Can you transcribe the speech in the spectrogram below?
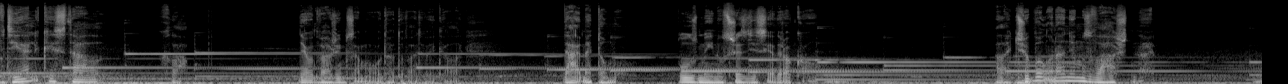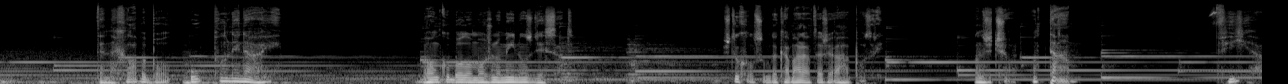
V diaľke stál chlap. Neodvážim sa mu odhadovať vek, ale dajme tomu, plus minus 60 rokov. Ale čo bolo na ňom zvláštne? Ten chlap bol úplne nahý. Vonku bolo možno minus 10. Štuchol som do kamaráta, že aha, pozri. Lenže čo? No tam. Fíha.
